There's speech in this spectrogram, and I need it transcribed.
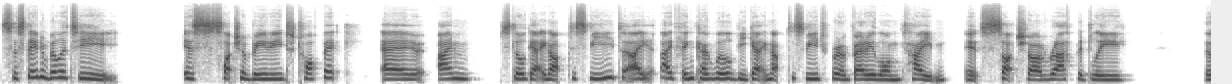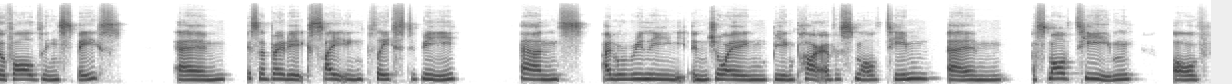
sustainability is such a varied topic. Uh, I'm still getting up to speed. I, I think I will be getting up to speed for a very long time. It's such a rapidly evolving space. Um, it's a very exciting place to be. And I'm really enjoying being part of a small team, um, a small team of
